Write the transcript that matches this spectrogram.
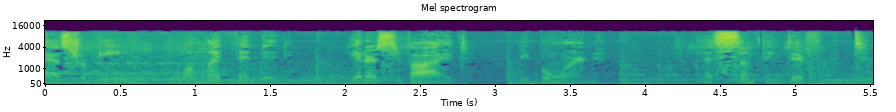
As for me, one life ended, yet I survived, reborn, as something different.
